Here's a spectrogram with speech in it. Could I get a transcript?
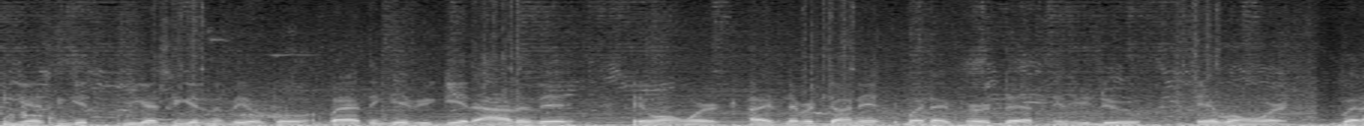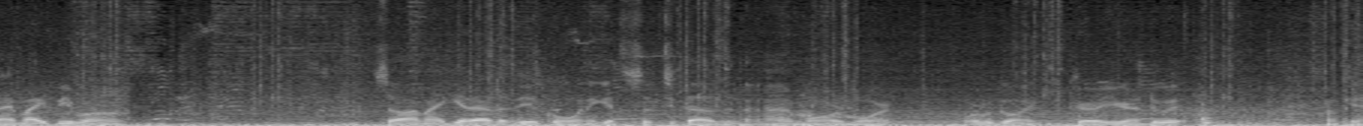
You guys can get you guys can get in the vehicle, but I think if you get out of it, it won't work. I've never done it, but I've heard that if you do, it won't work. But I might be wrong. So I might get out of the vehicle when it gets to 2,000 uh, more or more. Where we going, Curry? You're gonna do it? Okay.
